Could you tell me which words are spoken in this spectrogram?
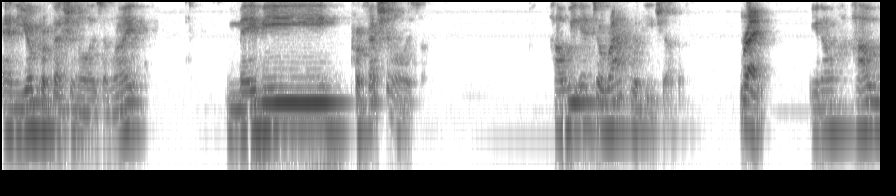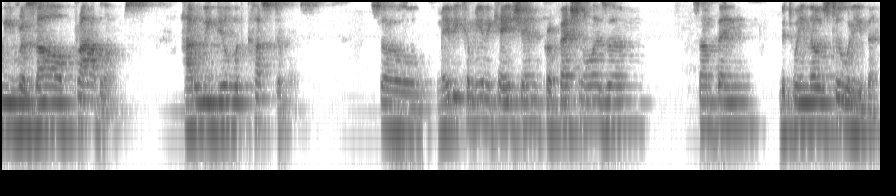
and your professionalism, right? Maybe professionalism, how we interact with each other. Right. You know, how we resolve problems. How do we deal with customers? So maybe communication, professionalism, something between those two. What do you think?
